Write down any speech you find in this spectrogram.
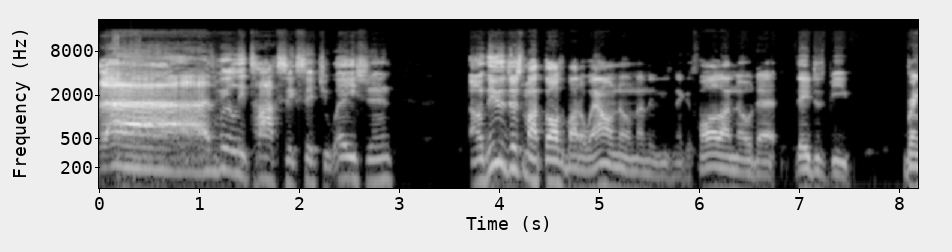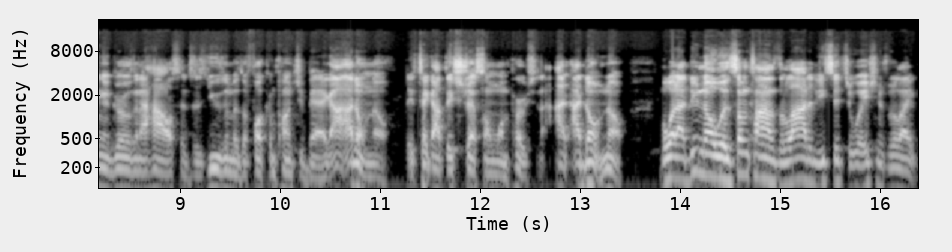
Ah, it's really toxic situation. Oh, these are just my thoughts, by the way. I don't know none of these niggas. For all I know, that they just be bringing girls in the house and just use them as a fucking punching bag. I, I don't know. They take out their stress on one person. I, I don't know. But what I do know is sometimes a lot of these situations where like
